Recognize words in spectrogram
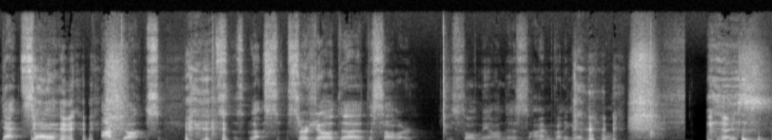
That sold. I'm done. Sergio, the the seller, he sold me on this. I'm gonna get digital. Nice.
